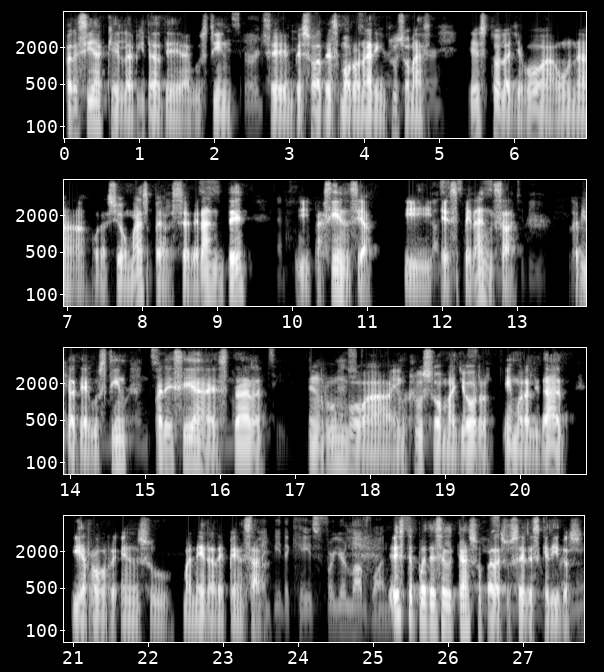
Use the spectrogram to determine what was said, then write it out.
parecía que la vida de Agustín se empezó a desmoronar incluso más. esto la llevó a una oración más perseverante y paciencia y esperanza. La vida de Agustín parecía estar en rumbo a incluso in mayor inmoralidad y error en su manera de pensar. Este puede ser el caso para sus seres queridos.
